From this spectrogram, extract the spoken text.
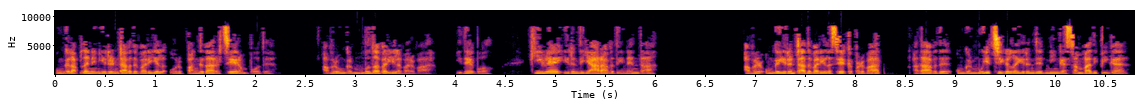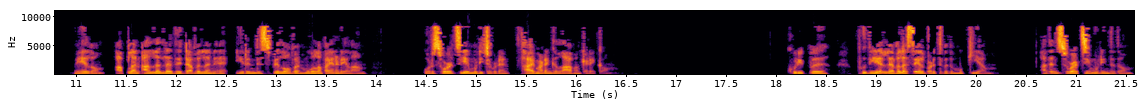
உங்கள் அப்ளைனின் இரண்டாவது வரியில் ஒரு பங்குதாரர் சேரும் போது அவர் உங்கள் முதல் வரியில வருவார். இதேபோல் கீழே இருந்து யாராவது இணைந்தா அவர் உங்க இரண்டாவது வரியில சேர்க்கப்படுவார். அதாவது உங்கள் முயற்சிகளில் இருந்து நீங்க சம்பாதிப்பீங்க. மேலும் அப்ளன் அல்லது டபுள்னு இருந்து ஸ்பில் ஓவர் மூலம் பயனடையலாம். ஒரு சுழற்சியை முடிச்சவுடன் தாய் மடங்கு லாபம் கிடைக்கும். குறிப்பு புதிய லெவலை செயல்படுத்துவது முக்கியம். அதன் சுழற்சி முடிந்ததும்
